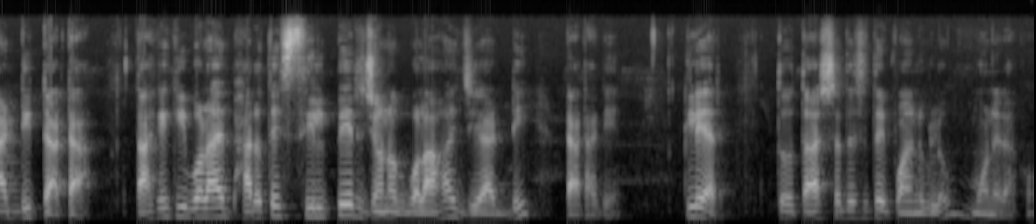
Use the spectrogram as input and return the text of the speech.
আর ডি টাটা। তাকে কি বলা হয়? ভারতের শিল্পের জনক বলা হয় জে আর ডি টাটাকে। ক্লিয়ার তো তার সাথে সাথে পয়েন্টগুলো মনে রাখো।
